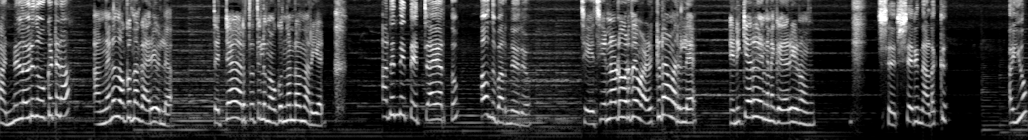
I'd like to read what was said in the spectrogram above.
കണ്ണുള്ളവര് നോക്കട്ടെടാ. അങ്ങനെ നോക്കുന്ന കാര്യമല്ല. തെറ്റായ അർത്ഥത്തിൽ നോക്കുന്നുണ്ടോന്നറിയാൻ അതെന്തേ തെറ്റായ അർത്ഥം? അതൊന്ന് പറഞ്ഞു തരുമോ? ചേച്ചി എന്നോട് വെറുതെ വഴക്കിടാൻ വരില്ലേ? എനിക്കറിയാം എങ്ങനെ കയറിയണോന്ന് ശരി ശരി നടക്ക്. അയ്യോ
